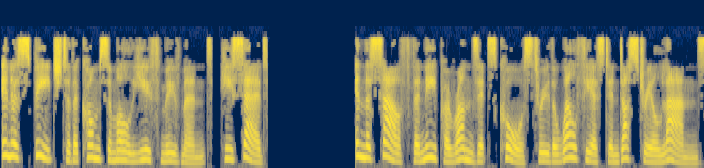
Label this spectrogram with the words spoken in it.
In a speech to the Komsomol youth movement, he said, in the south the Dnieper runs its course through the wealthiest industrial lands,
